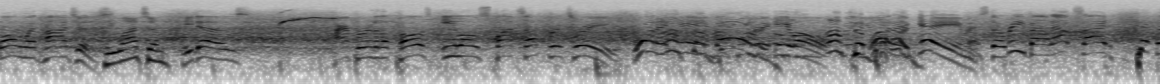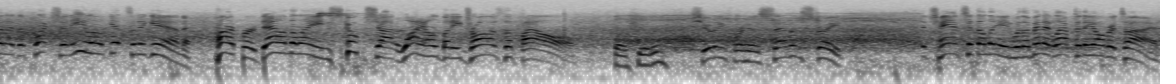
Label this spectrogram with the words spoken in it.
One with Hodges. He wants him. He does. Harper into the post. Ehlo spots up for three. What a Off game by Craig Ehlo. Off the what board. a game. It's the rebound outside. Pippen a deflection. Ehlo gets it again. Harper down the lane. Scoop shot. Wild, but he draws the foul. shooter. Shooting for his seventh straight. The chance at the lead with a minute left in the overtime.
